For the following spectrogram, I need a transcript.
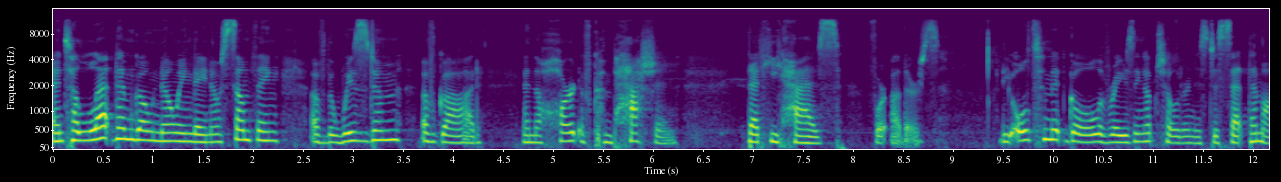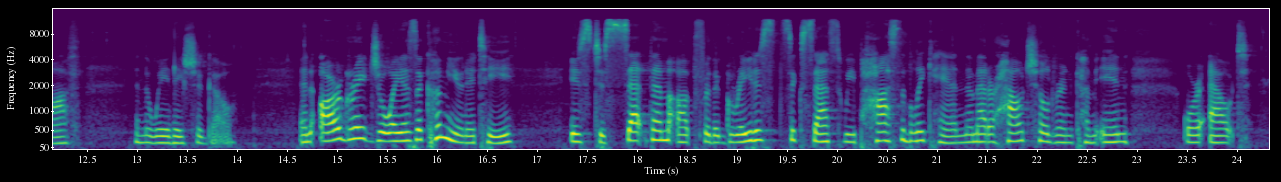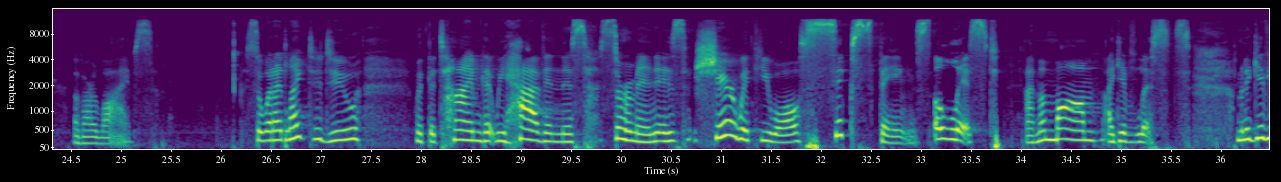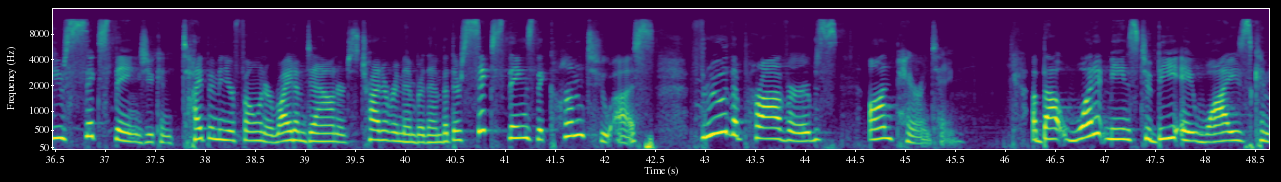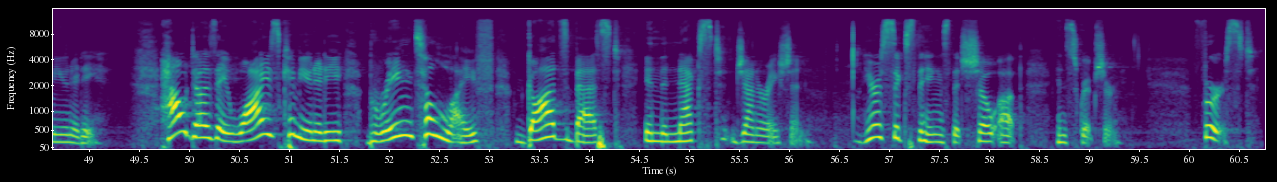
and to let them go knowing they know something of the wisdom of God and the heart of compassion that He has for others. The ultimate goal of raising up children is to set them off in the way they should go. And our great joy as a community is to set them up for the greatest success we possibly can, no matter how children come in or out of our lives. So, what I'd like to do with the time that we have in this sermon is share with you all six things, a list. I'm a mom, I give lists. I'm going to give you six things. You can type them in your phone or write them down or just try to remember them. But there's six things that come to us through the Proverbs on parenting about what it means to be a wise community. How does a wise community bring to life God's best in the next generation? Here are six things that show up in Scripture. First,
